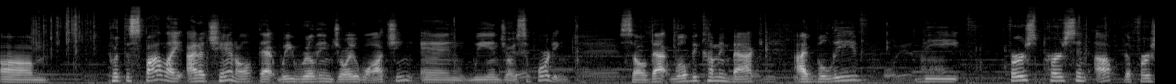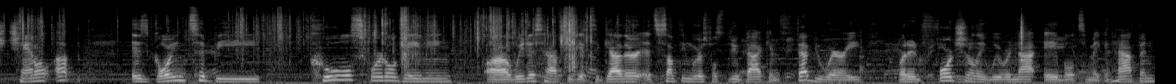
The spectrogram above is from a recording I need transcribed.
um, put the spotlight on a channel that we really enjoy watching and we enjoy supporting. So that will be coming back. I believe the first person up, the first channel up, is going to be Cool Squirtle Gaming. Uh, we just have to get together. It's something we were supposed to do back in February, but unfortunately we were not able to make it happen.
